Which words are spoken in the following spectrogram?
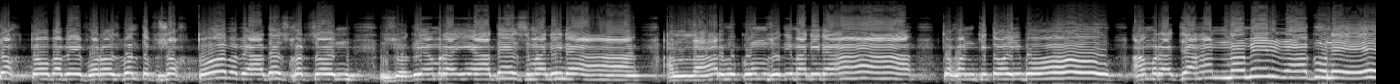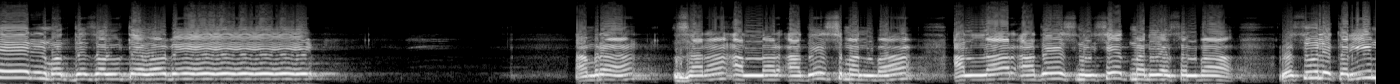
শক্তভাবে ফরজ বলতে শক্তভাবে আদেশ করছেন। যদি আমরা এই আদেশ মানি না, আল্লাহর হুকুম যদি মানি না, তখন কি তো হইব? আমরা জাহান্নামের আগুনের মধ্যে জ্বলতে হবে। আমরা যারা আল্লাহর আদেশ মানবা, আল্লাহর আদেশ নিষেধ মানিয়া চলবা, রসুল করিম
